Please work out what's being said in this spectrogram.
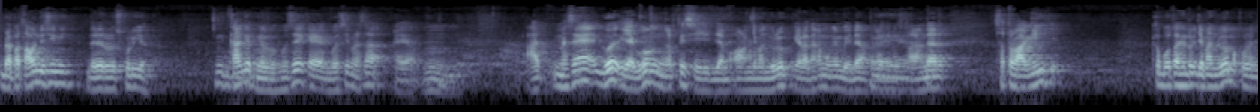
berapa tahun di sini dari lulus kuliah. Kaget nggak lu? Maksudnya kayak gue sih merasa kayak hmm. ad- maksudnya gue ya gue ngerti sih jam orang zaman dulu pikirannya kan mungkin beda sama Iya, iya. sekarang dan satu lagi kebutuhan hidup zaman dulu sama kebutuhan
